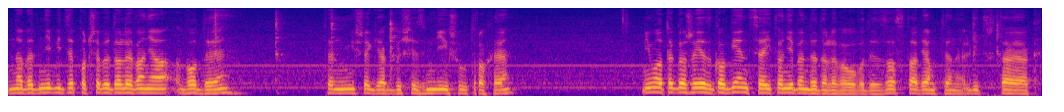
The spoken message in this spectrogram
Nawet nie widzę potrzeby dolewania wody. Ten mniszek jakby się zmniejszył trochę. Mimo tego, że jest go więcej, to nie będę dolewał wody. Zostawiam ten litr tak jak,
